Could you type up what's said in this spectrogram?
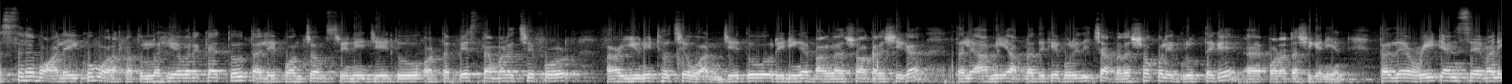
আসসালামু আলাইকুম ওরহমতুল্লাহি ওবরাকাত তাহলে পঞ্চম শ্রেণি যেহেতু, অর্থাৎ পেজ নাম্বার হচ্ছে ফোর আর ইউনিট হচ্ছে ওয়ান যেহেতু রিডিংয়ের বাংলা সহকারে শেখা, তাহলে আমি আপনাদেরকে বলে দিচ্ছি, আপনারা সকলে গ্রুপ থেকে পড়াটা শিখে নিন তাহলে রিট অ্যান্ড সে মানে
